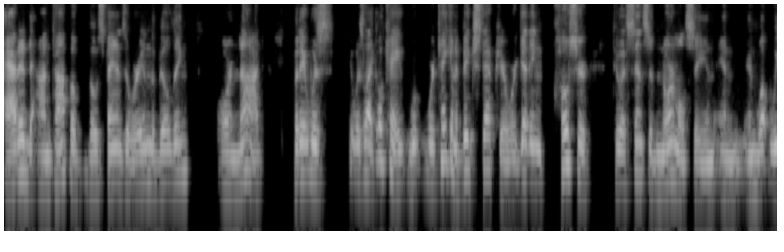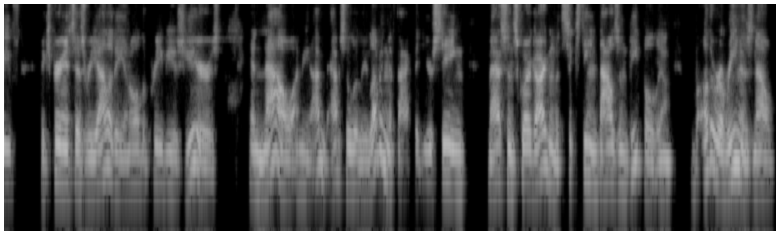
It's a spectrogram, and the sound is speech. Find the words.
added on top of those fans that were in the building or not, but it was it was like, okay, we're taking a big step here. We're getting closer to a sense of normalcy and, and, and what we've experienced as reality in all the previous years. And now, I mean, I'm absolutely loving the fact that you're seeing Madison Square Garden with 16,000 people yeah. and other arenas now,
